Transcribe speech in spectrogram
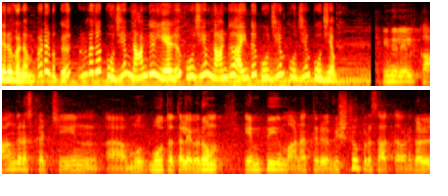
நிறுவனம். தொடர்புக்கு ஒன்பது பூஜ்ஜியம் நான்கு ஏழு பூஜ்ஜியம் நான்கு ஐந்து பூஜ்ஜியம் பூஜ்ஜியம் பூஜ்ஜியம் இந்நிலையில் காங்கிரஸ் கட்சியின் மூத்த தலைவரும் எம்பியுமான திரு. விஷ்ணு பிரசாத் அவர்கள்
